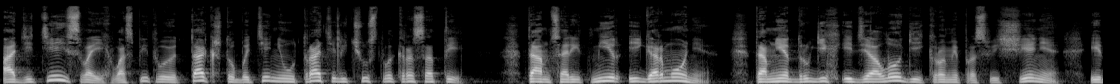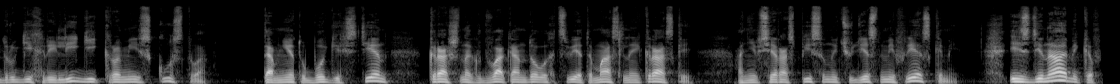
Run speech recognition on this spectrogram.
а детей своих воспитывают так, чтобы те не утратили чувство красоты. Там царит мир и гармония. Там нет других идеологий, кроме просвещения, и других религий, кроме искусства. Там нет убогих стен, крашенных в два кондовых цвета масляной краской. Они все расписаны чудесными фресками. Из динамиков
